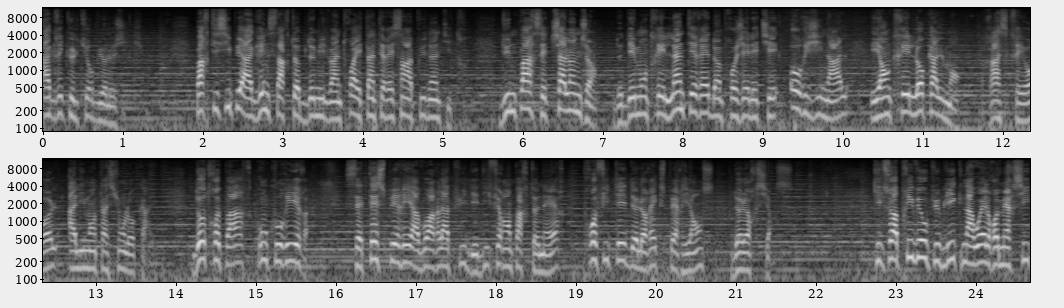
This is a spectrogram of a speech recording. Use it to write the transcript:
agriculture biologique. Participer à Green Startup 2023 est intéressant à plus d'un titre. D'une part, c'est challengeant de démontrer l'intérêt d'un projet laitier original et ancré localement, race créole, alimentation locale. D'autre part, concourir, c'est espérer avoir l'appui des différents partenaires, profiter de leur expérience, de leur science. Qu'il soit privé ou public, Nawel remercie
